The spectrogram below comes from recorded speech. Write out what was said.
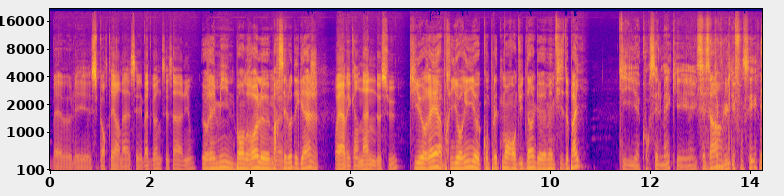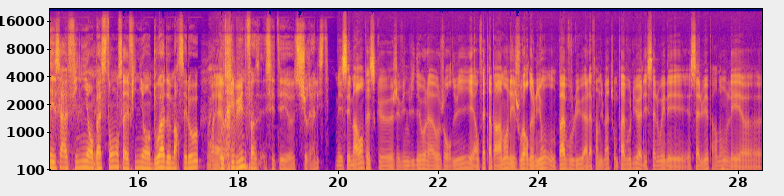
Ben, euh, les supporters, là, c'est les Bad Guns, c'est ça, à Lyon? Mis une banderole euh, Ouais. Marcelo dégage Ouais, avec un âne dessus. Qui aurait a priori euh, complètement rendu dingue euh, Memphis de paille. Qui a coursé le mec et qui C'est a, ça. qui a voulu le défoncer. Et ça a fini en baston, ça a fini en doigt de Marcelo Ouais. Aux ouais. tribunes. Enfin, c'était euh, surréaliste. Mais c'est marrant parce que j'ai vu une vidéo là aujourd'hui et en fait apparemment les joueurs de Lyon ont pas voulu à la fin du match ont pas voulu aller saluer les saluer pardon les euh,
